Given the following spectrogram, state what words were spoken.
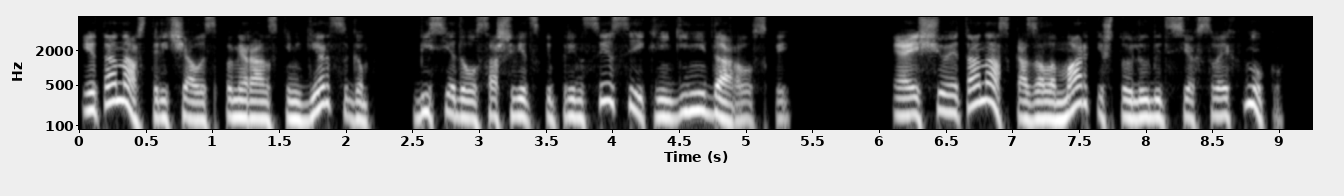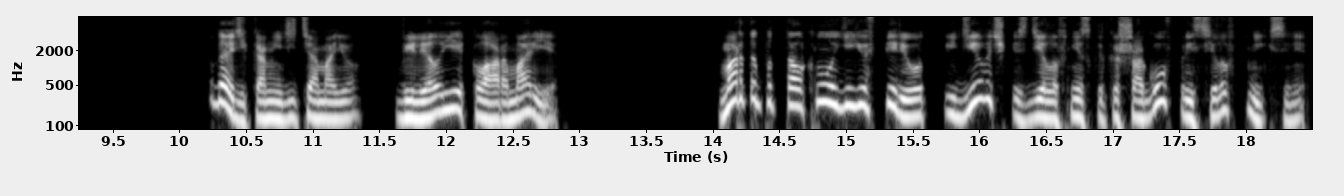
И это она встречалась с померанским герцогом, беседовал со шведской принцессой и княгиней Дарловской. А еще это она сказала Марке, что любит всех своих внуков. «Подойди ко мне, дитя мое», — велела ей Клара Мария. Марта подтолкнула ее вперед, и девочка, сделав несколько шагов, присела в Книксине.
